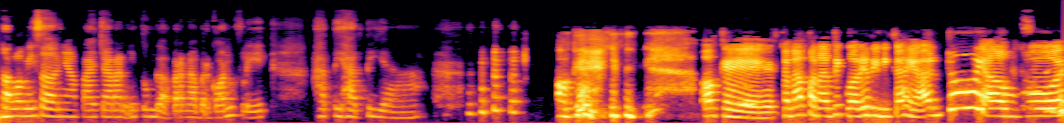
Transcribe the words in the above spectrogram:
kalau misalnya pacaran itu nggak pernah berkonflik hati-hati ya Oke, okay. oke. Okay. Kenapa nanti keluarnya di nikah ya? Aduh, ya ampun.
